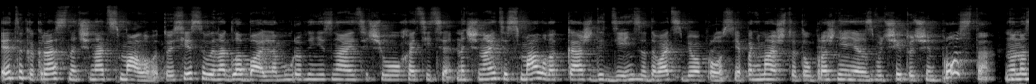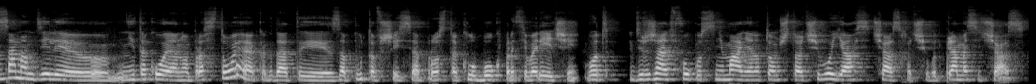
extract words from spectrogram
Это как раз начинать с малого. То есть если вы на глобальном уровне не знаете, чего вы хотите, начинайте с малого каждый день задавать себе вопрос. Я понимаю, что это упражнение звучит очень просто, но на самом деле э, не такое оно простое, когда ты запутавшийся просто клубок противоречий. Вот держать фокус внимания на том, что от чего я сейчас хочу, вот прямо сейчас.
